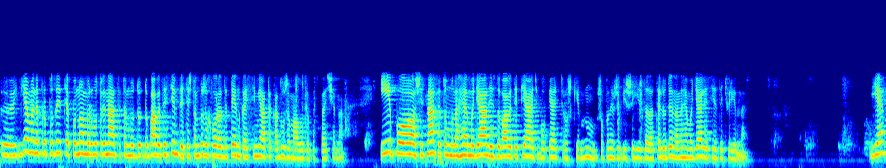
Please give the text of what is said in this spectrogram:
е, є в мене пропозиція по номеру 13 додати 7 тисяч, там дуже хвора дитинка і сім'я така дуже мало забезпечена. І по 16-му на гемодіаліз додати 5, бо 5 трошки, ну, щоб вони вже більше їздили. Ця людина на гемодіаліз їздить в Рівне. Є?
